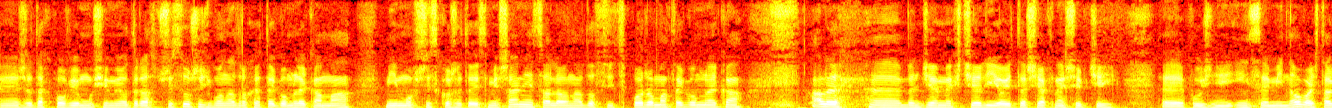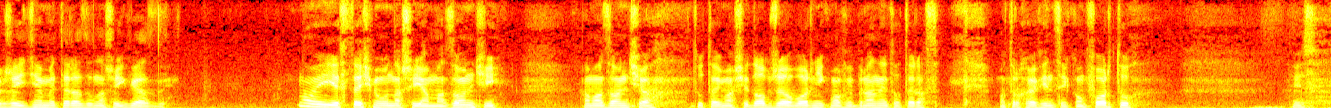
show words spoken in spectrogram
e, że tak powiem, musimy ją teraz przysuszyć, bo ona trochę tego mleka ma, mimo wszystko, że to jest mieszaniec, ale ona dosyć sporo ma tego mleka, ale e, będziemy chcieli ją też jak najszybciej później inseminować, także idziemy teraz do naszej gwiazdy. No i jesteśmy u naszej Amazonci. Amazoncia tutaj ma się dobrze, obornik ma wybrany, to teraz ma trochę więcej komfortu. Jest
